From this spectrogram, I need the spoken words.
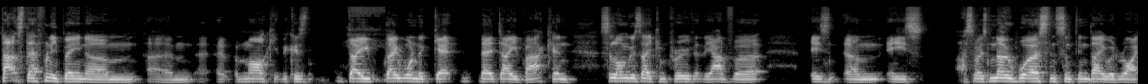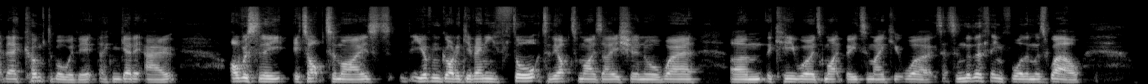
that's definitely been um, um, a, a, market because they they want to get their day back, and so long as they can prove that the advert is um, is I suppose no worse than something they would write, they're comfortable with it. They can get it out. Obviously, it's optimized. You haven't got to give any thought to the optimization or where um, the keywords might be to make it work. That's another thing for them as well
